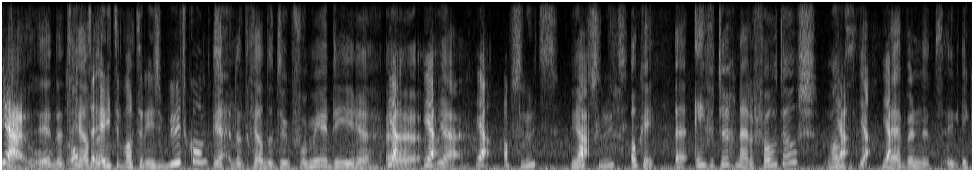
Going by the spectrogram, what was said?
ja, Ja, op, dat op geldt- te eten wat er in zijn buurt komt. ja, dat geldt natuurlijk voor meer dieren. Ja, Eh, ja. ja. Ja, absoluut. Ja. absoluut. Oké, eh, even terug naar de foto's. Want ja, we hebben het, ik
